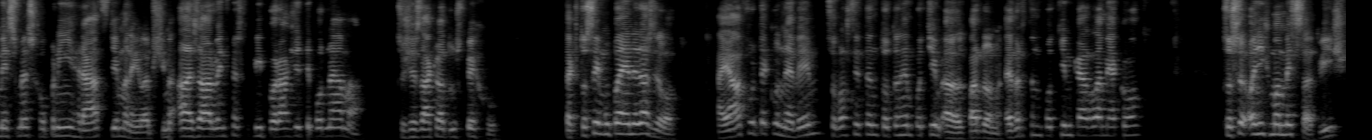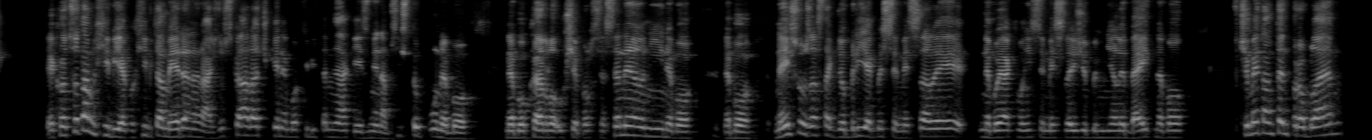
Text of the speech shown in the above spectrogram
my jsme schopní hrát s těma nejlepšími, ale zároveň jsme schopní porážet ty pod náma což je základ úspěchu. Tak to se jim úplně nedařilo. A já furt jako nevím, co vlastně ten Tottenham pod tím, uh, pardon, Everton pod tím Karlem jako, co se o nich má myslet, víš? Jako co tam chybí? Jako chybí tam jeden hráč do skládačky, nebo chybí tam nějaký změna přístupu, nebo, nebo Karlo už je prostě senilní, nebo, nebo nejsou zas tak dobrý, jak by si mysleli, nebo jak oni si myslí, že by měli být, nebo v čem je tam ten problém,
